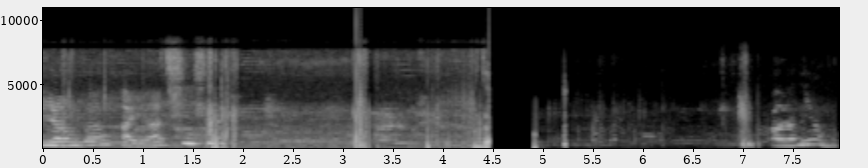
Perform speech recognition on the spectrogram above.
Bir anda hayat şişir. cada niño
